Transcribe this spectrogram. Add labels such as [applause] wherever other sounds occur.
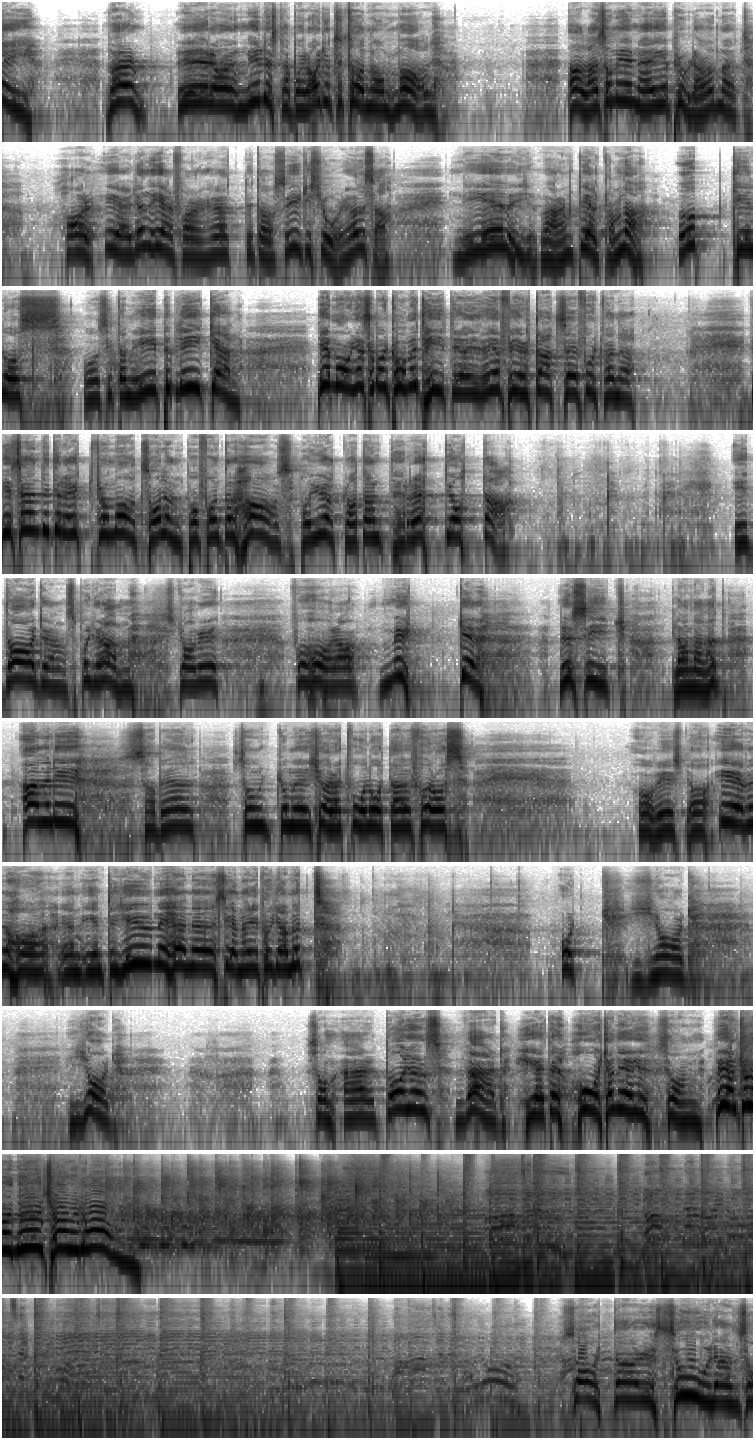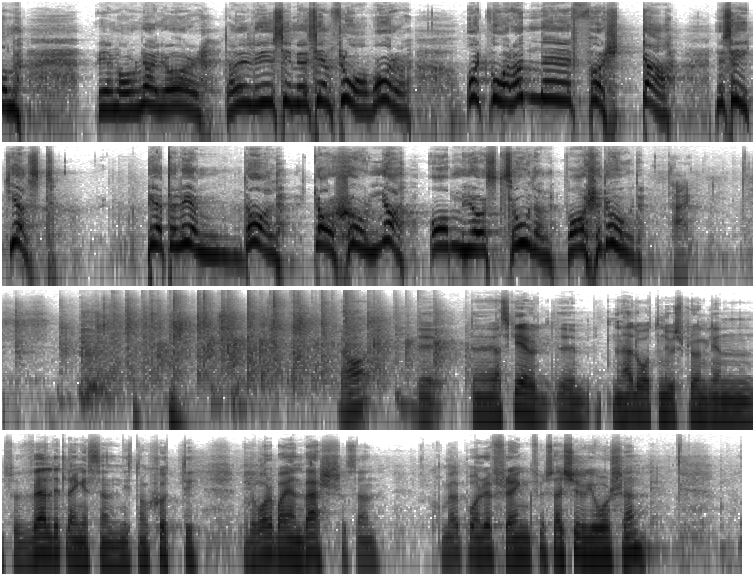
Hej! Varmt! Ni lyssnar på Radio Total Normal. Alla som är med i programmet har egen erfarenhet av psykisk ohälsa. Ni är varmt välkomna upp till oss och sitta med i publiken. Det är många som har kommit hit. Det finns platser fortfarande. Vi sänder direkt från matsalen på Fountain House på Götgatan 38. I dagens program ska vi få höra mycket musik. Bland annat Anneli Sabell som kommer att köra två låtar för oss. Och vi ska även ha en intervju med henne senare i programmet. Och jag, jag som är dagens värd heter Håkan Eriksson. Välkommen, nu kör vi igång! Jag saknar solen som vi många gör. Den lyser med sin frånvaro. Och vår eh, första musikgäst, Peter Lindahl, ska sjunga om just solen. Varsågod. Tack. Ja, det, jag skrev eh, den här låten ursprungligen för väldigt länge sedan, 1970. Och då var det bara en vers och sen kom jag på en refräng för så här 20 år sedan.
